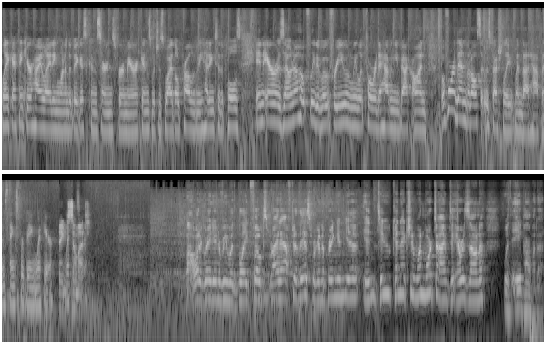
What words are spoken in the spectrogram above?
Blake, I think you're highlighting one of the biggest concerns for Americans, which is why they'll probably be heading to the polls in Arizona, hopefully to vote for you. And we look forward to having you back on before then, but also especially when that happens. Thanks for being with here. Thanks so much. Here. Wow, what a great interview with Blake, folks. Right after this, we're going to bring in you into connection one more time to Arizona with Abe Hamadeh.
